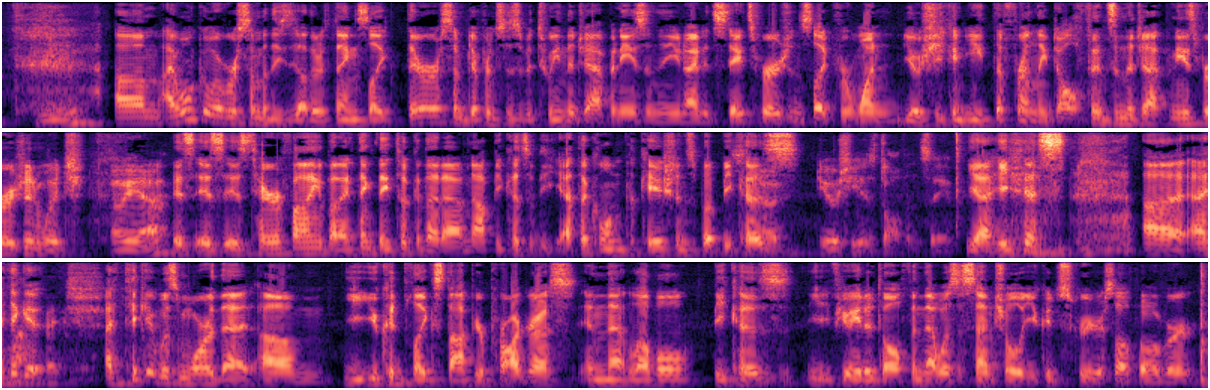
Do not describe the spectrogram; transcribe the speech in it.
Um, I won't go over some of these other things. Like there are some differences between the Japanese and the United States versions. Like for one, Yoshi can eat the friendly dolphins in the Japanese version, which Oh yeah, is is, is terrifying. But I think they took that out not because of the ethical implications, but because Uh, Yoshi is dolphin safe. yeah, he is. Uh, I think it. I think it was more that um, you, you could like stop your progress in that level because if you ate a dolphin that was essential, you could screw yourself over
